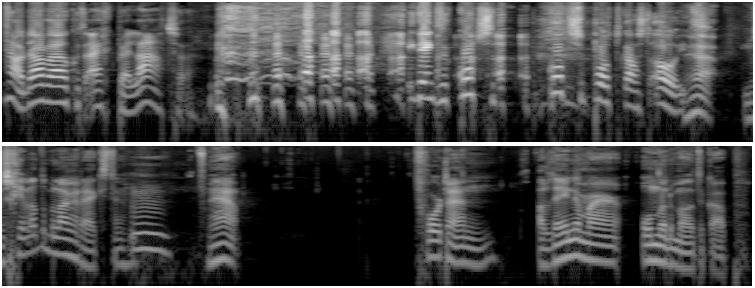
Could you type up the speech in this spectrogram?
Nou, daar wou ik het eigenlijk bij laten. ik denk de kortste, kortste podcast ooit. Ja, misschien wel de belangrijkste. Mm. Ja. Voortaan alleen maar onder de motorkap. Onder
